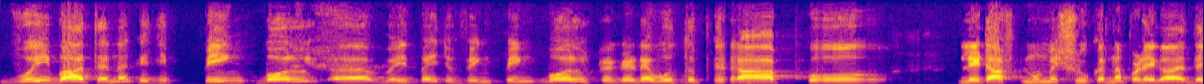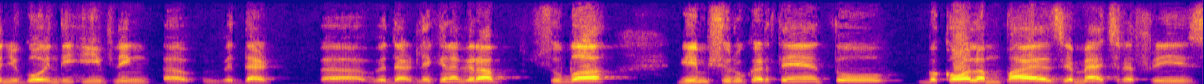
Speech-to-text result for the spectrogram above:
वही बात है ना कि जी पिंक बॉल वहीद भाई जो विंग पिंक बॉल क्रिकेट है, वो तो फिर आपको लेट आफ्टरनून में शुरू करना पड़ेगा then you go in the evening with that with that लेकिन अगर आप सुबह गेम शुरू करते हैं तो बकौल अंपायर्स या मैच रेफरीज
